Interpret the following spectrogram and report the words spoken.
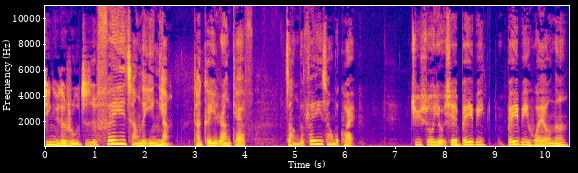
鲸鱼的乳汁非常的营养，它可以让 calf 长得非常的快。据说有些 baby baby whale 呢，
